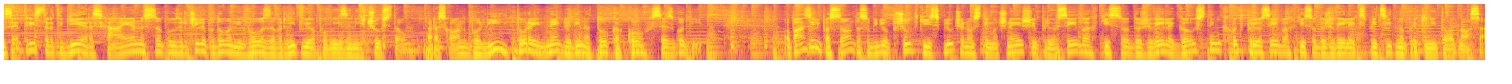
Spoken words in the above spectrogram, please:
Vse tri strategije razhajanj so povzročile podoben nivo zavrnitvijo povezanih čustev. Razhod boli, torej ne glede na to, kako se zgodi. Opazili pa so, da so bili občutki izključenosti močnejši pri osebah, ki so doživele ghosting, kot pri osebah, ki so doživele eksplicitno prekinitev odnosa.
